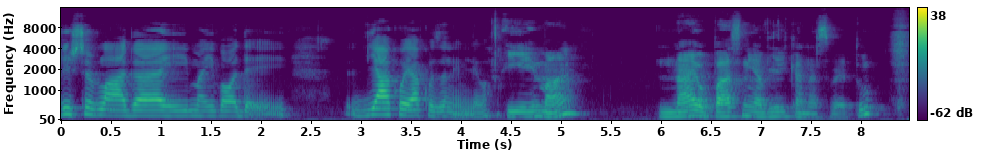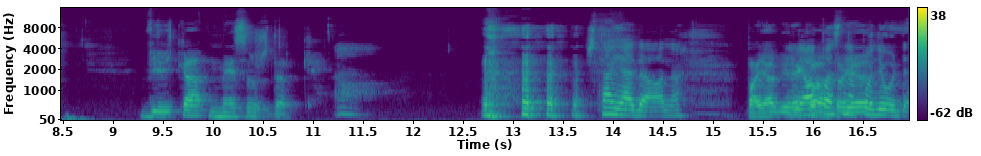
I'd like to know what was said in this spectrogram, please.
više vlaga i ima i vode i jako, jako zanimljivo. I ima najopasnija biljka na svetu. Biljka mesožderke. Šta jede ona? pa ja bih Ili rekao opasna to je... po ljude?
